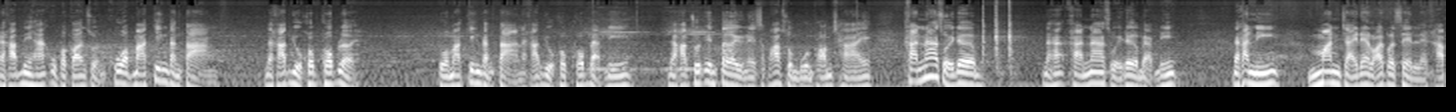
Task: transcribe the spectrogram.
นะครับนี่ฮะอุปกรณ์ส่วนควบมาร์กิ้งต่างๆ นะครับอยู่ครบๆเลย ตัวมาร์กิ้งต่างๆนะครับอยู่ครบๆแบบนี้นะครับชุดอินเตอร์อยู่ในสภาพสมบูรณ์พร้อมใช้คันหน้าสวยเดิมนะฮะคันหน้าสวยเดิมแบบนี้นะคันนี้มั่นใจได้ร้อยเปอร์เซ็นต์เลยครับ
